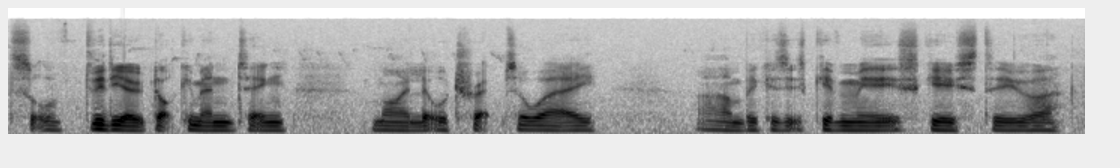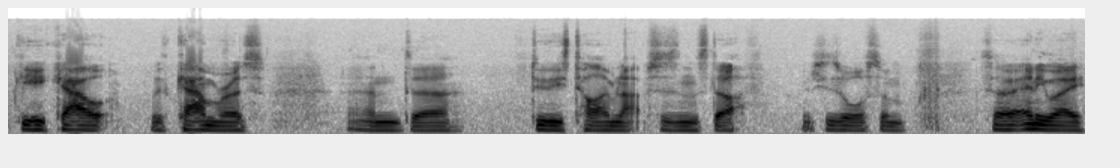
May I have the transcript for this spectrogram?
Sort of video documenting my little trips away um, because it's given me the excuse to uh, geek out with cameras and uh, do these time lapses and stuff, which is awesome. So anyway,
